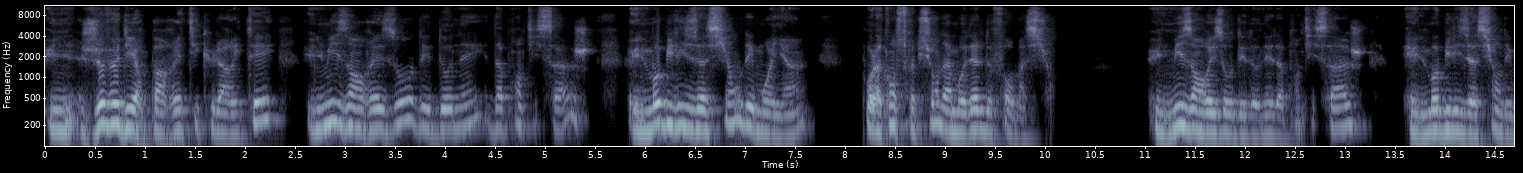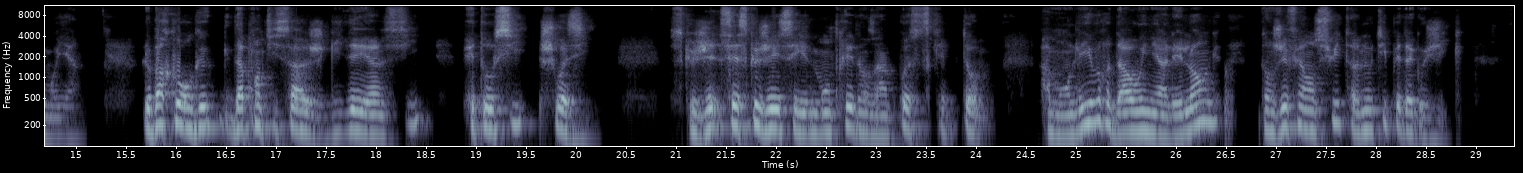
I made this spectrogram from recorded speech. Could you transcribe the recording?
je veux dire par réticularité une mise en réseau des données d'apprentissage et une mobilisation des moyens pour la construction d'un modèle de formation une mise en réseau des données d'apprentissage et une mobilisation des moyens. Le parcours d'apprentissage guidé ainsi est aussi choisi. C'est ce que j'ai essayé de montrer dans un post-scriptum à mon livre Darwinia les langues, dont j'ai fait ensuite un outil pédagogique.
